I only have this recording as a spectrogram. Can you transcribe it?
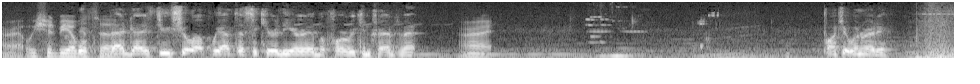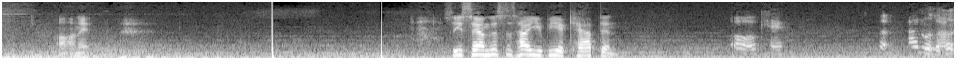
Alright, we should be able If to. bad guys do show up, we have to secure the area before we can transmit. Alright. Punch it when ready. On it. See, Sam, this is how you be a captain. Oh, okay. I don't know.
